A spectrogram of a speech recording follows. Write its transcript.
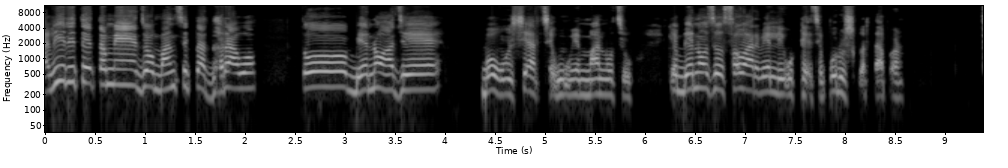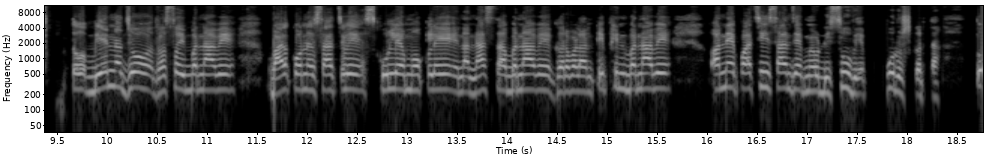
આવી રીતે તમે જો માનસિકતા ધરાવો તો બેનો આજે બહુ હોશિયાર છે, હું એમ માનું છું કે બેનો જો સવાર વહેલી ઉઠે છે પુરુષ કરતા પણ. તો બેન જો રસોઈ બનાવે, બાળકોને સાચવે, સ્કૂલે મોકલે, એના નાસ્તા બનાવે, ઘરવાળાને ટિફિન બનાવે અને પછી સાંજે મેળી સુવે પુરુષ કરતા. તો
